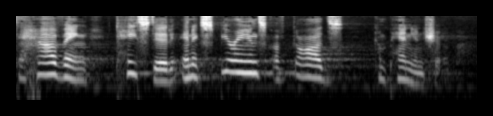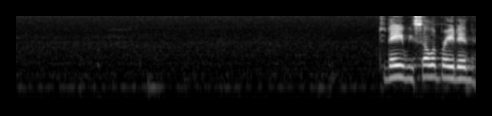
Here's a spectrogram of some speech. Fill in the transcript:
to having tasted an experience of God's companionship. Today we celebrated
